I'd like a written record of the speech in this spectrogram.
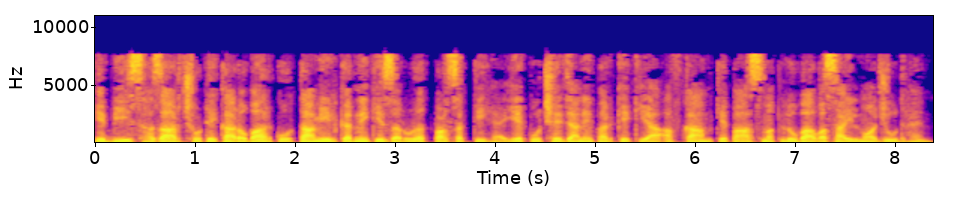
कि बीस हज़ार छोटे कारोबार को तामील करने की ज़रूरत पड़ सकती है। ये पूछे जाने पर कि क्या अफकाम के पास मतलूबा वसाइल मौजूद हैं?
